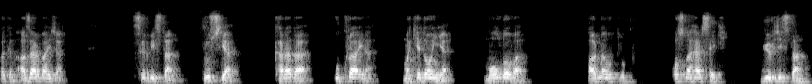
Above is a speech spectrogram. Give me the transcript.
Bakın Azerbaycan, Sırbistan, Rusya, Karadağ, Ukrayna, Makedonya, Moldova, Arnavutluk, Bosna Hersek, Gürcistan,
